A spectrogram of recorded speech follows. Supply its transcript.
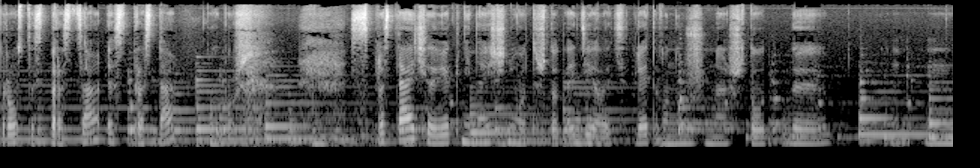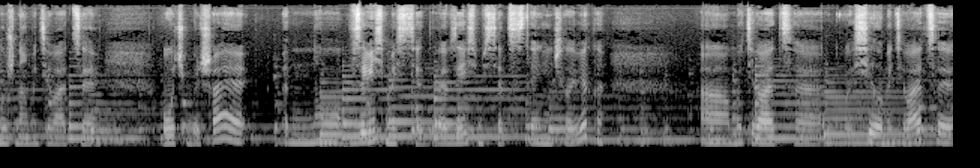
Просто спроста, э, спроста, ой боже, спроста человек не начнет что-то делать. Для этого нужно что нужна мотивация очень большая, но в зависимости, в зависимости от состояния человека, а, мотивация, сила мотивации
